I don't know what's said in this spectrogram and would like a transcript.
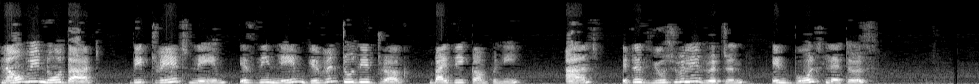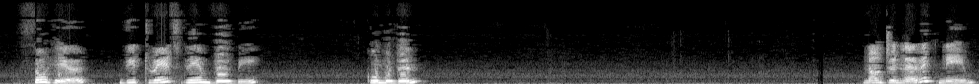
Now we know that the trade name is the name given to the drug by the company and it is usually written in bold letters. So here the trade name will be Coumadin. Now generic name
